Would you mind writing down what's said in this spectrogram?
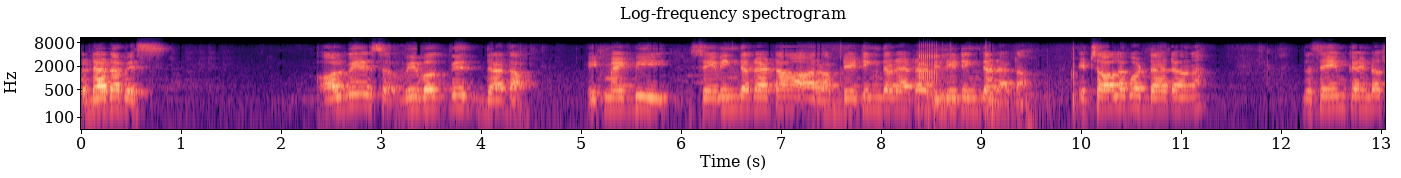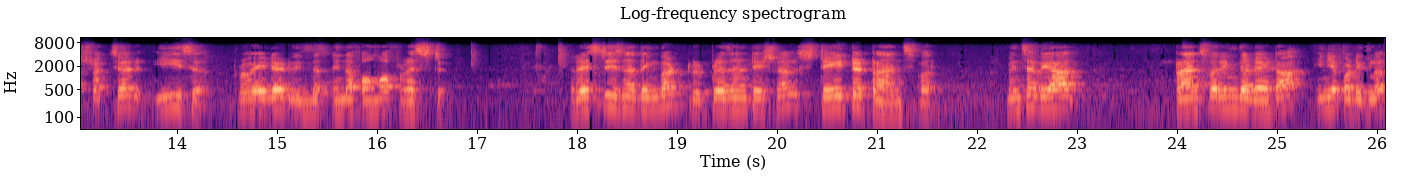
database always we work with data it might be saving the data or updating the data deleting the data. It's all about data na? the same kind of structure is provided with the, in the form of rest. Rest is nothing but representational state transfer. Means we are transferring the data in a particular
